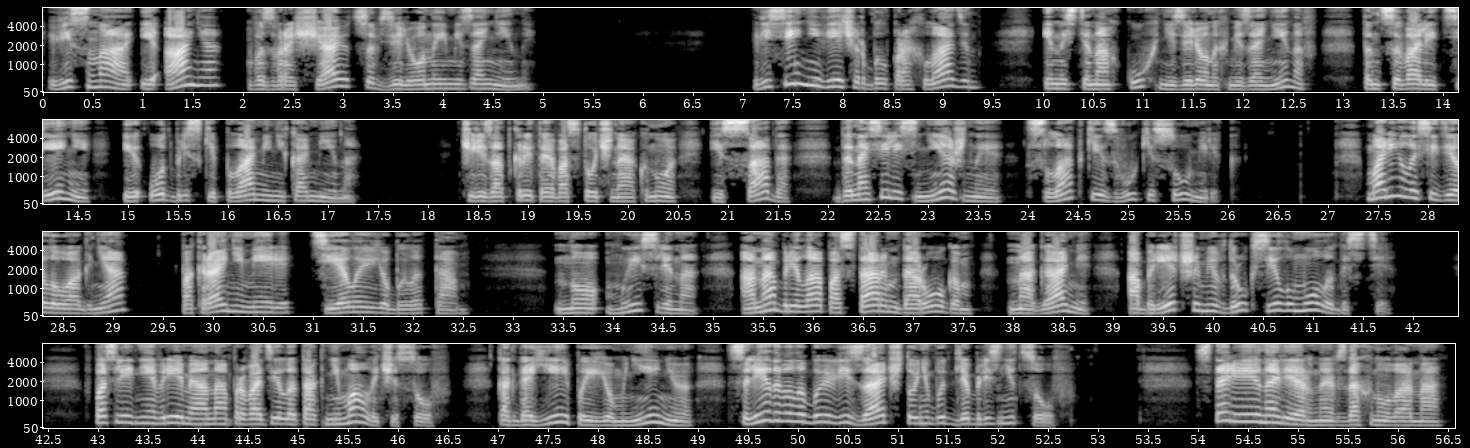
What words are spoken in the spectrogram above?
Весна и Аня возвращаются в зеленые мезонины. Весенний вечер был прохладен, и на стенах кухни зеленых мезонинов танцевали тени и отблески пламени камина. Через открытое восточное окно из сада доносились нежные, сладкие звуки сумерек. Марила сидела у огня, по крайней мере, тело ее было там. Но мысленно она брела по старым дорогам, ногами, обретшими вдруг силу молодости. В последнее время она проводила так немало часов, когда ей, по ее мнению, следовало бы вязать что-нибудь для близнецов. «Старею, наверное», — вздохнула она.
